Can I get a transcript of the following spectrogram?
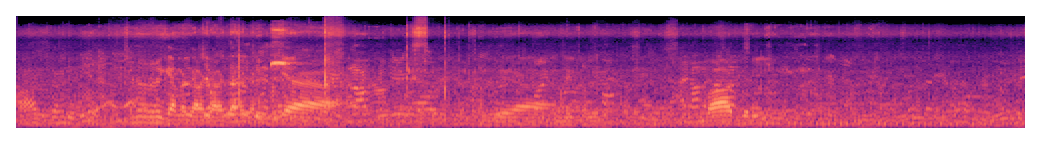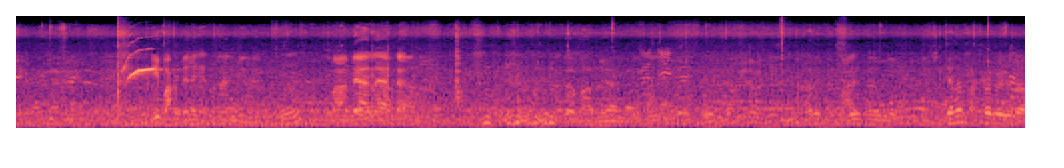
हाफ टाइम झाला दहा बाबे आलाय आता याला तेव्हा कुकुला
